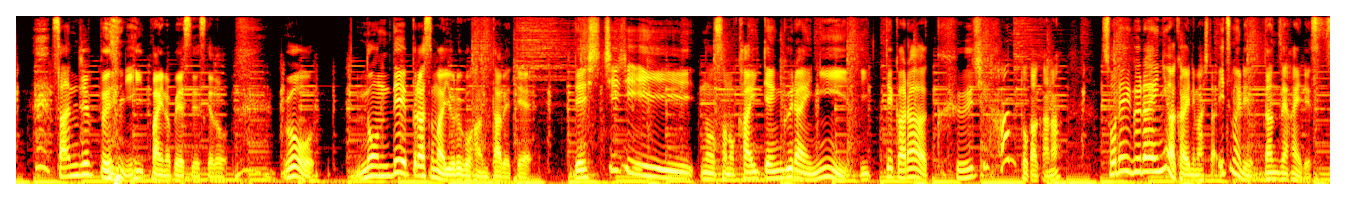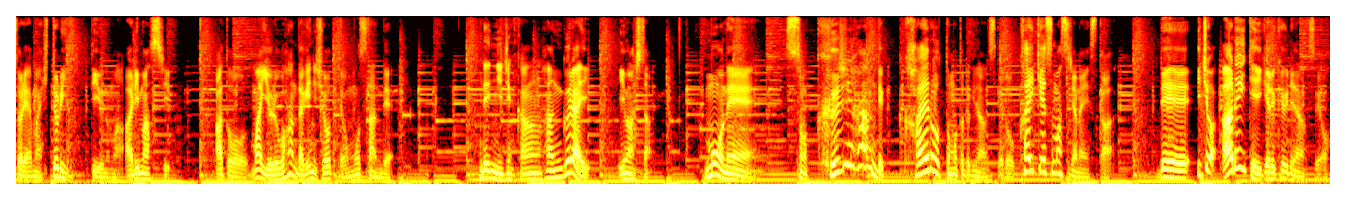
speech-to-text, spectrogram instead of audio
30分に1杯のペースですけどを飲んでプラスまあ夜ご飯食べてで7時のその開店ぐらいに行ってから9時半とかかなそれぐらいには帰りました。いつもより断然早いです。それはまあ1人っていうのもありますしあとまあ夜ご飯だけにしようって思ってたんでで2時間半ぐらいいました。もうねその9時半で帰ろうと思った時なんですけど会計済ますじゃないですか。で一応歩いて行ける距離なんですよ。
